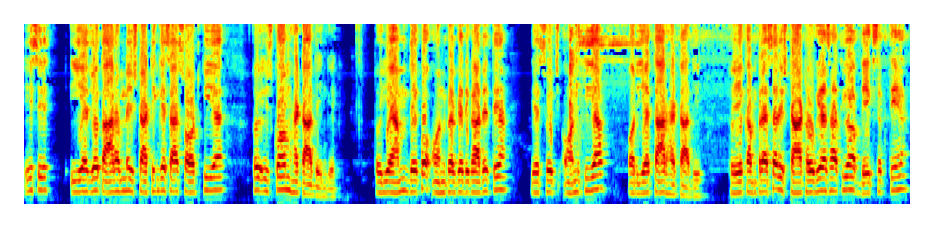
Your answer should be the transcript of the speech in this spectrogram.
इस ये जो तार हमने स्टार्टिंग के साथ शॉर्ट किया तो इसको हम हटा देंगे। तो ये हम देखो ऑन करके दिखा देते हैं। ये स्विच ऑन किया और ये तार हटा दी। तो ये कंप्रेसर स्टार्ट हो गया साथियों, आप देख सकते हैं।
